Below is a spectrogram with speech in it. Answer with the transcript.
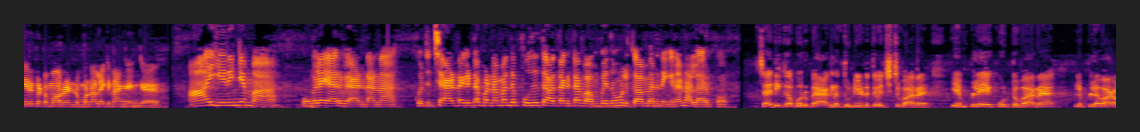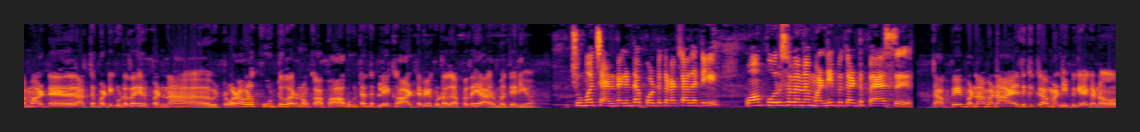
இருக்கட்டுமா ரெண்டு மூணு நாளைக்கு நாங்கள் இங்கே? ஆ இருங்கம்மா. உங்களை யாரும் வேண்டானா கொஞ்சம் சேட்டை கிட்ட பண்ணாம அந்த புது தாத்தா கிட்ட வம்பு எதுவும் இழுக்காம இருந்தீங்கன்னா நல்லா இருக்கும் சரிக்கா ஒரு பேக்கில் துணி எடுத்து வச்சுட்டு வரேன். என் பிள்ளையை கூட்டு வரேன். இல்லை பிள்ளை வரமாட்டேன். அத்தை பாட்டி கூட தான் இருப்பேன்னா விட்டுருவோம். அவளை கூட்டு வரணும்க்கா பாபுக்கிட்ட அந்த பிள்ளையை காட்டவே கூடாது. அப்போ தான் யாருமே தெரியும். சும்மா சண்டை கிட்ட போட்டு கிடக்காதட்டி உன் புருஷனை நான் மன்னிப்பு கட்டு பேசு. தப்பே பண்ணாமல் நான் எதுக்குக்கா மன்னிப்பு கேட்கணும்?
